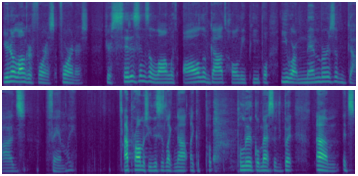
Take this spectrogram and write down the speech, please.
You're no longer foreigners. You're citizens along with all of God's holy people. You are members of God's family. I promise you, this is like not like a po- political message, but um, it's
